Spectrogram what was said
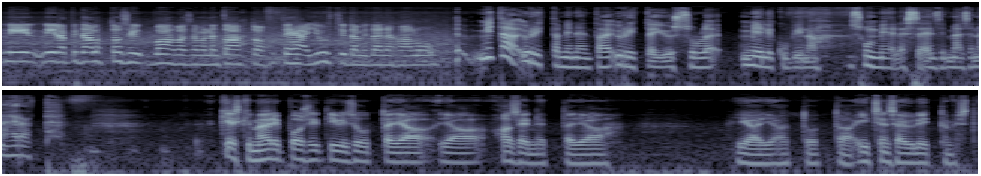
niin niillä pitää olla tosi vahva semmoinen tahto tehdä just sitä, mitä ne haluaa. Mitä yrittäminen tai yrittäjyys sulle mielikuvina sun mielessä ensimmäisenä herättää? Keskimäärin positiivisuutta ja, ja asennetta ja, ja, ja tota, itsensä ylittämistä.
